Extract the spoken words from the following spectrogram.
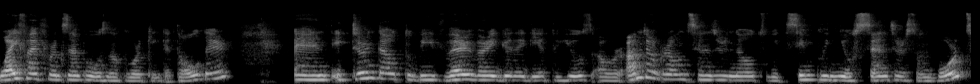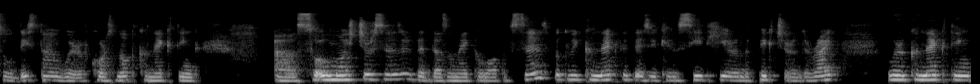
Wi-Fi, for example, was not working at all there. And it turned out to be very, very good idea to use our underground sensor nodes with simply new sensors on board. So this time we're of course not connecting uh, soil moisture sensor. That doesn't make a lot of sense, but we connected, as you can see it here in the picture on the right, we're connecting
